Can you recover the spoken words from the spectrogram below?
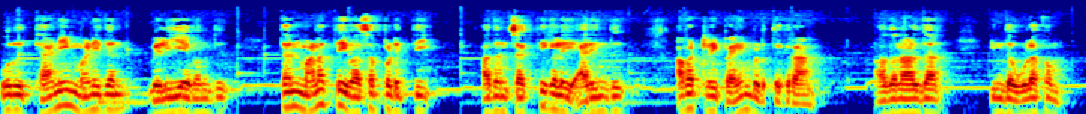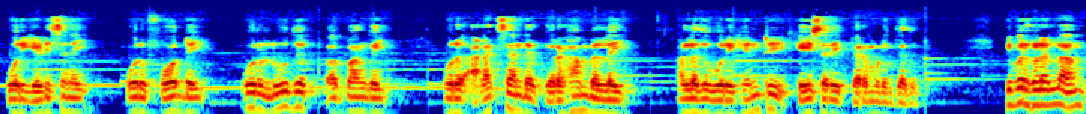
ஒரு தனி மனிதன் வெளியே வந்து தன் மனத்தை வசப்படுத்தி அதன் சக்திகளை அறிந்து அவற்றை பயன்படுத்துகிறான். அதனால்தான் இந்த உலகம் ஒரு எடிசனை ஒரு ஃபோர்டை ஒரு லூதர் பர்பாங்கை ஒரு அலெக்சாண்டர் கிரஹாம்பெல்லை அல்லது ஒரு ஹென்றி கெய்சரை பெற முடிந்தது. இவர்களெல்லாம்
